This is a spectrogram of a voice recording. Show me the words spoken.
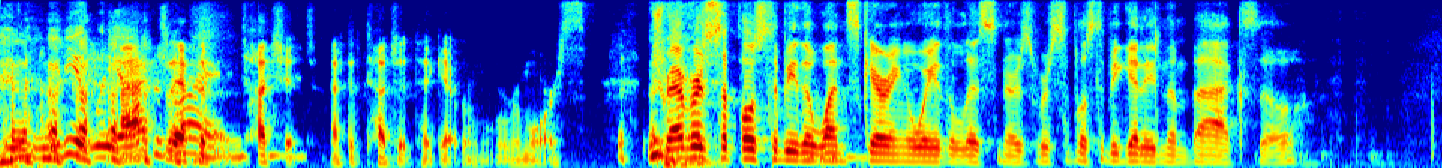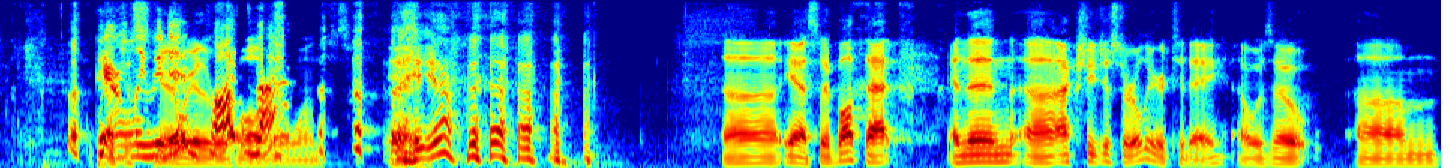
Immediately I after actually have to touch it. I have to touch it to get remorse. Trevor's supposed to be the one scaring away the listeners. We're supposed to be getting them back. So Apparently, we did. the Thought that. ones. yeah. Uh, yeah, so I bought that, and then uh, actually just earlier today, I was out um,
